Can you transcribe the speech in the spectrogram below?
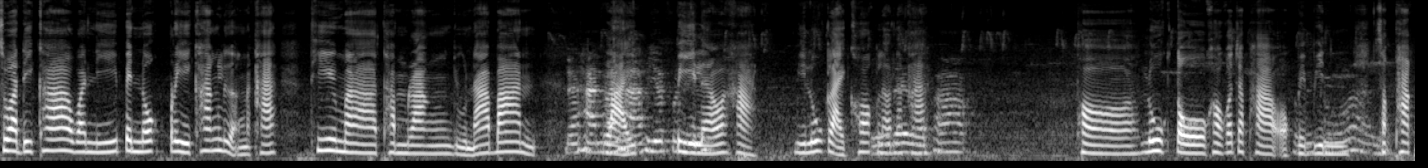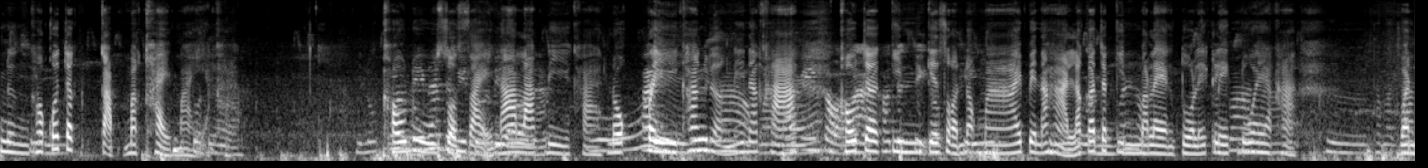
สวัสดีค่ะ วันนี้เป็นนกปรีข้างเหลืองนะคะ ที่มาทำรังอยู่หน้าบ้านเดี๋วหันมหลายพี่ศปีแล้วอะค่ะ มีลูกหลายคอกแล้วนะคะได้เลยภาพพอลูกโตเขาก็จะพาออกไปบิน สักพักหนึ่งเขาก็จะกลับมาไข่ใหม่อะค่ะ เขาดูสดใสน่ารักดีค่ะ นกปรีข้างเหลืองนี่นะคะมีสองเขาจะกินขาเกสรดอกไม้เป็นอาหารแล้วก็จะกินแมลงตัวเล็กๆด้วยอะค่ะ วัน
